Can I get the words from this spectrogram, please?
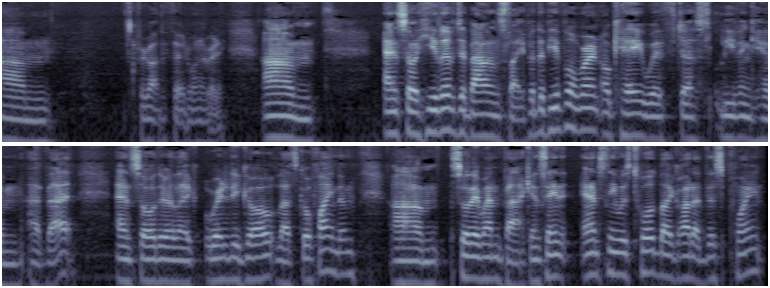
um, I forgot the third one already. Um, and so he lived a balanced life. But the people weren't okay with just leaving him at that. And so they're like, Where did he go? Let's go find him. Um, so they went back. And St. Anthony was told by God at this point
